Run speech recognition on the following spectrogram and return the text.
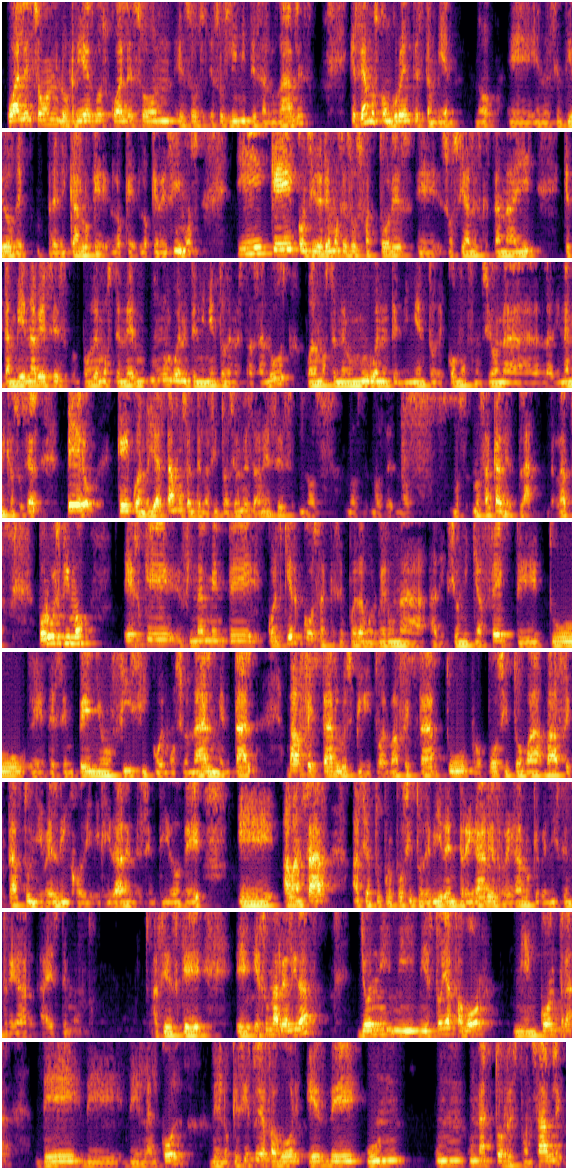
Cuáles son los riesgos, cuáles son esos, límites saludables, que seamos congruentes también, ¿no? Eh, en el sentido de predicar lo que decimos y que consideremos esos factores eh, sociales que están ahí, que también a veces podemos tener un muy buen entendimiento de nuestra salud, podemos tener un muy buen entendimiento de cómo funciona la dinámica social, pero que cuando ya estamos ante las situaciones a veces nos, nos, nos, nos saca del plan, ¿verdad? Por último, es que finalmente cualquier cosa que se pueda volver una adicción y que afecte tu eh, desempeño físico, emocional, mental, va a afectar lo espiritual, va a afectar tu propósito, va, a afectar tu nivel de injodibilidad en el sentido de eh, avanzar hacia tu propósito de vida, entregar el regalo que veniste a entregar a este mundo. Así es que eh, es una realidad, yo ni, ni, estoy a favor ni en contra de, del alcohol. De lo que sí estoy a favor es de un, acto responsable,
